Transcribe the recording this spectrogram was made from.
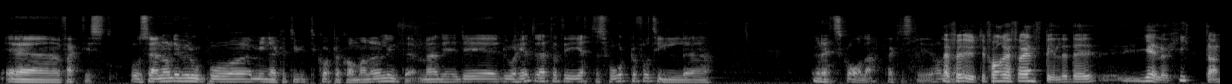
Eh, faktiskt. Och sen om det beror på mina till- tillkortakommanden eller inte. Men det, det, du har helt rätt att det är jättesvårt att få till eh, rätt skala faktiskt. Det med. utifrån referensbilder, det gäller att hitta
